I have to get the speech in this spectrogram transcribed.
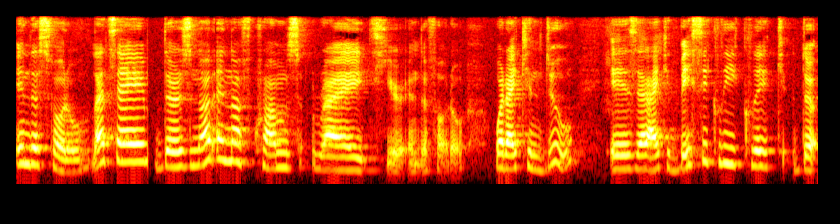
in this photo, let's say there's not enough crumbs right here in the photo. What I can do is that I can basically click the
